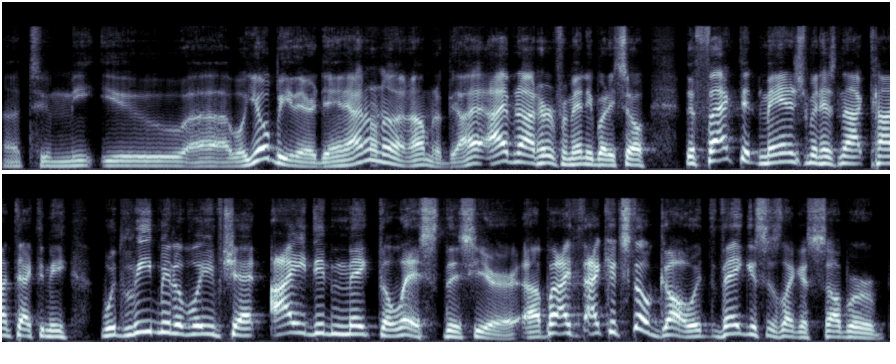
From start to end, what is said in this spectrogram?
uh, to meet you. Uh, well, you'll be there, Danny. I don't know that I'm going to be. I, have not heard from anybody. So the fact that management has not contacted me would lead me to believe, Chet, I didn't make the list this year. Uh, but I, I could still go. Vegas is like a suburb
